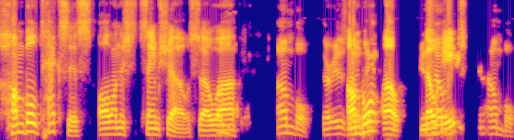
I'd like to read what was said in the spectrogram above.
Humble, Texas, all on the sh- same show. So, uh, humble. There is no Humble. H. Oh, There's no H. in humble.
